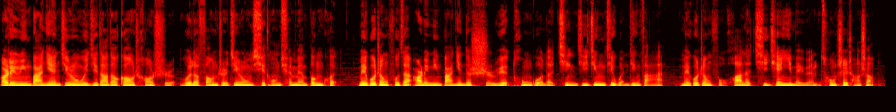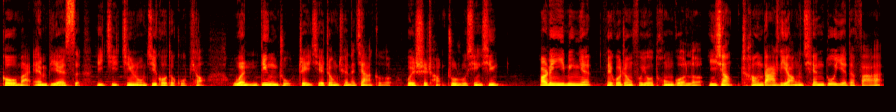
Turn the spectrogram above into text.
二零零八年金融危机达到高潮时，为了防止金融系统全面崩溃，美国政府在二零零八年的十月通过了紧急经济稳定法案。美国政府花了七千亿美元从市场上购买 MBS 以及金融机构的股票，稳定住这些证券的价格，为市场注入信心。二零一零年，美国政府又通过了一项长达两千多页的法案，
